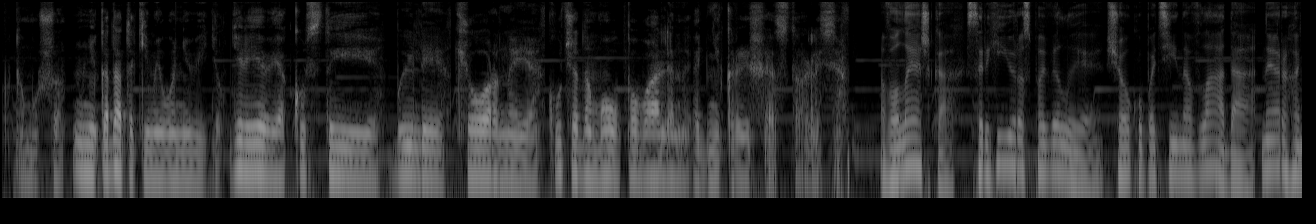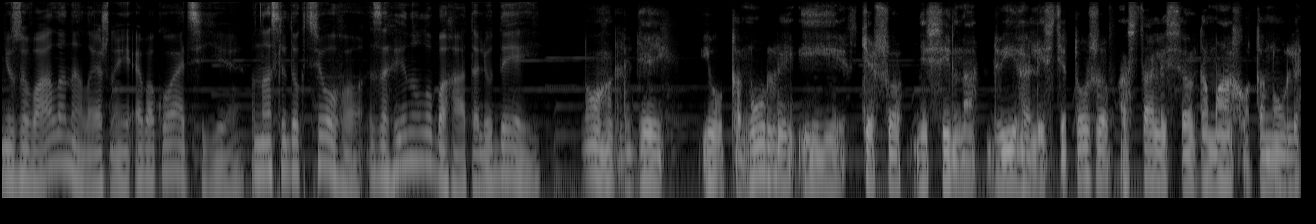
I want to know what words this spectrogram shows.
потому что ну, никогда таким его не видел. Деревья, кусты были черные, куча домов повалены, одни крыши остались. В Олешках Сергію розповіли, що окупаційна влада не організувала належної евакуації. Внаслідок цього загинуло багато людей. Много людей и утонули, и те, что не сильно двигались, те тоже остались в домах, утонули.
